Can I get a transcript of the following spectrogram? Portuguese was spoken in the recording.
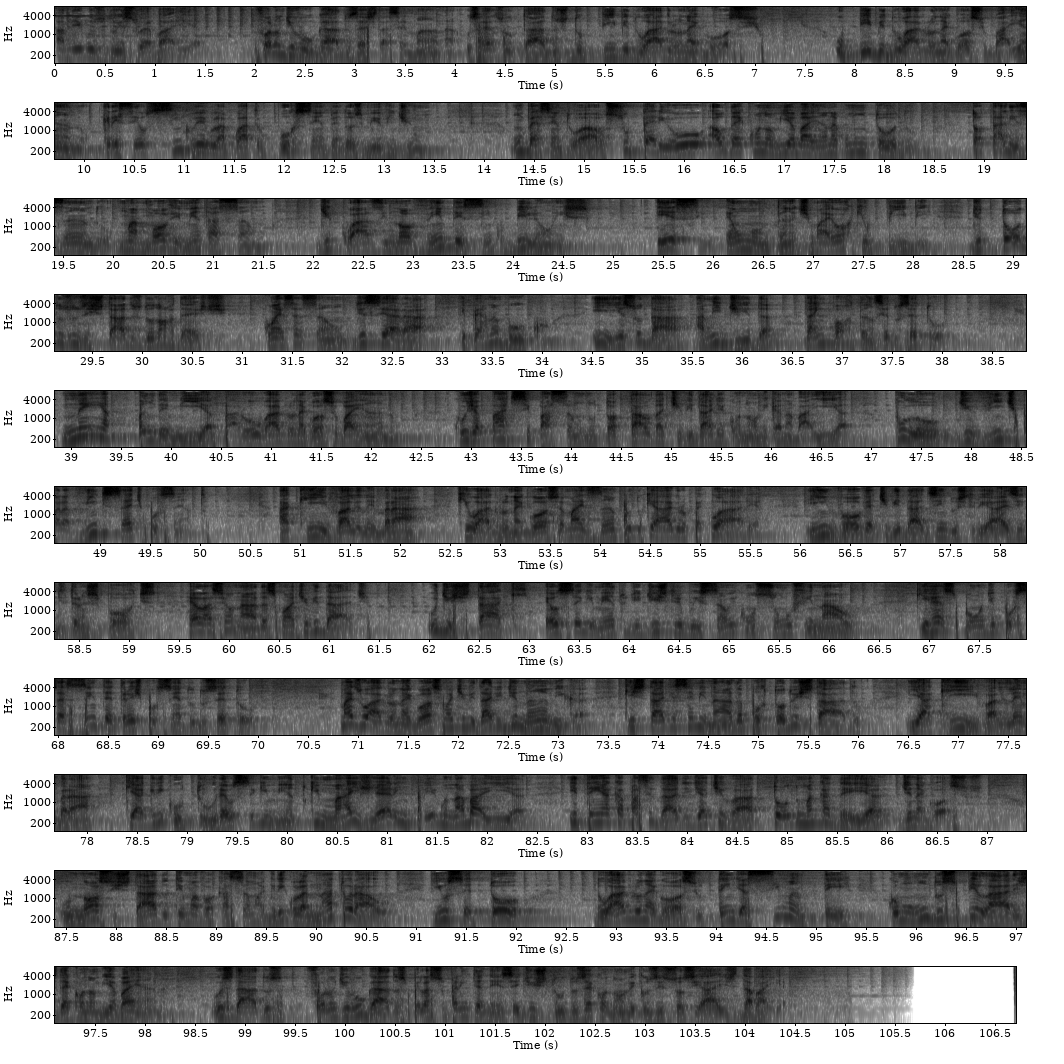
Amigos do Isso é Bahia, foram divulgados esta semana os resultados do PIB do agronegócio. O PIB do agronegócio baiano cresceu 5,4% em 2021, um percentual superior ao da economia baiana como um todo, totalizando uma movimentação de quase 95 bilhões. Esse é um montante maior que o PIB de todos os estados do Nordeste, com exceção de Ceará e Pernambuco, e isso dá a medida da importância do setor. Nem a pandemia parou o agronegócio baiano, cuja participação no total da atividade econômica na Bahia pulou de 20% para 27%. Aqui vale lembrar que o agronegócio é mais amplo do que a agropecuária e envolve atividades industriais e de transportes relacionadas com a atividade. O destaque é o segmento de distribuição e consumo final, que responde por 63% do setor. Mas o agronegócio é uma atividade dinâmica que está disseminada por todo o estado. E aqui vale lembrar que a agricultura é o segmento que mais gera emprego na Bahia e tem a capacidade de ativar toda uma cadeia de negócios. O nosso estado tem uma vocação agrícola natural e o setor do agronegócio tende a se manter como um dos pilares da economia baiana. Os dados foram divulgados pela Superintendência de Estudos Econômicos e Sociais da Bahia.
